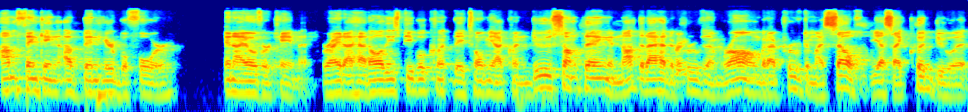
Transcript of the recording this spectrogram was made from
I'm thinking I've been here before and I overcame it, right? I had all these people, they told me I couldn't do something. And not that I had to right. prove them wrong, but I proved to myself, yes, I could do it.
